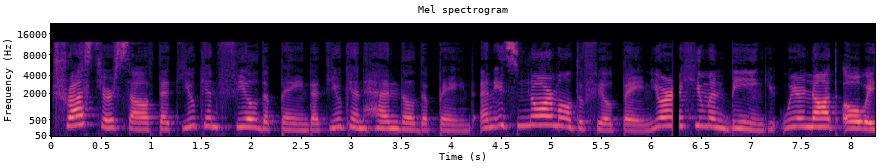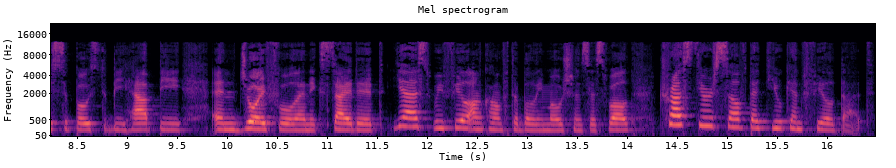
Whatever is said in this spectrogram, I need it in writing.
Trust yourself that you can feel the pain, that you can handle the pain. And it's normal to feel pain. You're a human being. We're not always supposed to be happy and joyful and excited. Yes, we feel uncomfortable emotions as well. Trust yourself that you can feel that.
